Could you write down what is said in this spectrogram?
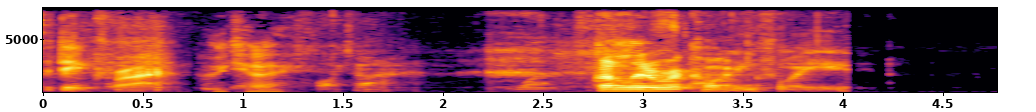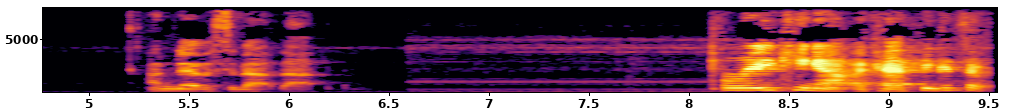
to deep fry. Okay. Got a little recording for you. I'm nervous about that. Freaking out. Okay, I think it's at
